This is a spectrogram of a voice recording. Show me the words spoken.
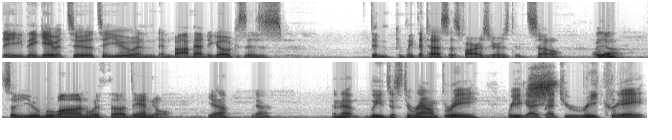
they they gave it to to you, and and Bob had to go because his didn't complete the test as far as yours did. So yeah, so you move on with uh, Daniel. Yeah. Yeah. And that leads us to round three, where you guys had to recreate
